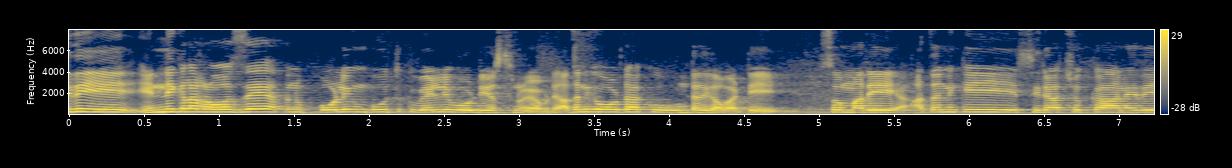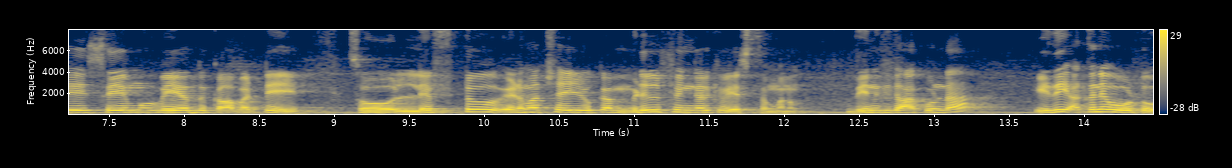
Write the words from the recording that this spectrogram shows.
ఇది ఎన్నికల రోజే అతను పోలింగ్ బూత్కి వెళ్ళి ఓటు చేస్తున్నాడు కాబట్టి అతనికి ఓటు హక్కు ఉంటుంది కాబట్టి సో మరి అతనికి సిరా చుక్క అనేది సేమ్ వేయొద్దు కాబట్టి సో లెఫ్ట్ ఎడమ చేయి యొక్క మిడిల్ ఫింగర్కి వేస్తాం మనం. దీనికి కాకుండా ఇది అతని ఓటు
